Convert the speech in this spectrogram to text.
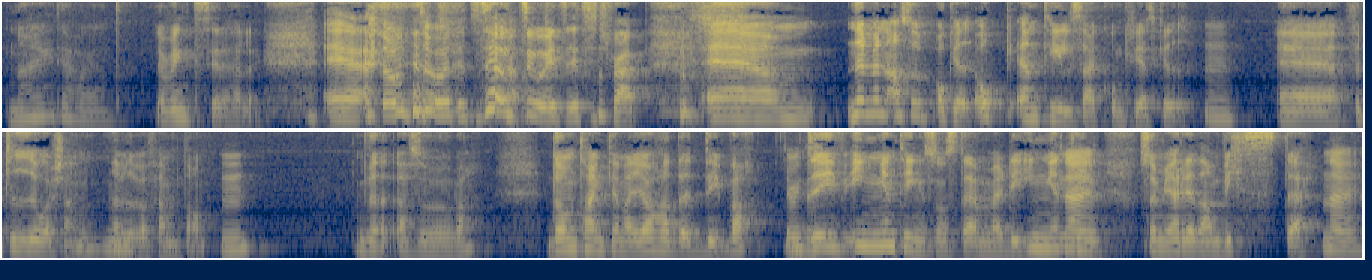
Nej, det har jag inte. Jag vill inte se det heller. Eh, Don't do it, it's a Don't trap. do it, it's a trap. Ehm, nej men alltså okej, och en till så konkret grej. Mm. Eh, för tio år sedan när vi var 15. Vi- Alltså va? De tankarna jag hade, det, va? Det är ingenting som stämmer, det är ingenting Nej. som jag redan visste. Nej.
